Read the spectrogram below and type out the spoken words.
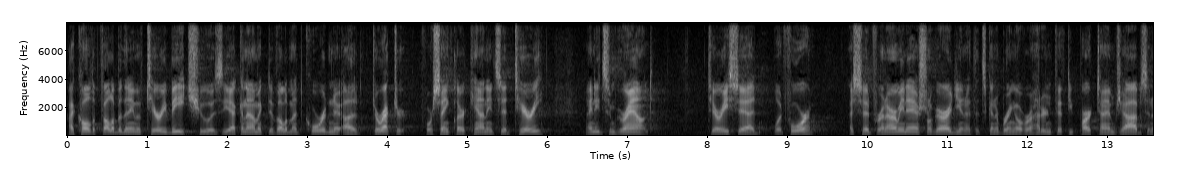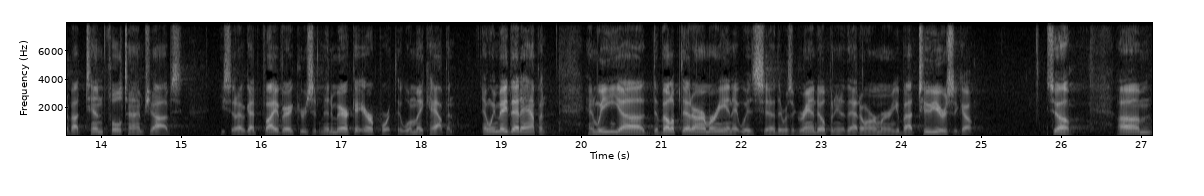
I called a fellow by the name of Terry Beach, who was the Economic Development Coordinator, uh, Director for St. Clair County, and said, Terry, I need some ground. Terry said, What for? I said, For an Army National Guard unit that's going to bring over 150 part time jobs and about 10 full time jobs. He said, I've got five acres at Mid America Airport that we'll make happen. And we made that happen. And we uh, developed that armory, and it was, uh, there was a grand opening of that armory about two years ago. So, um,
